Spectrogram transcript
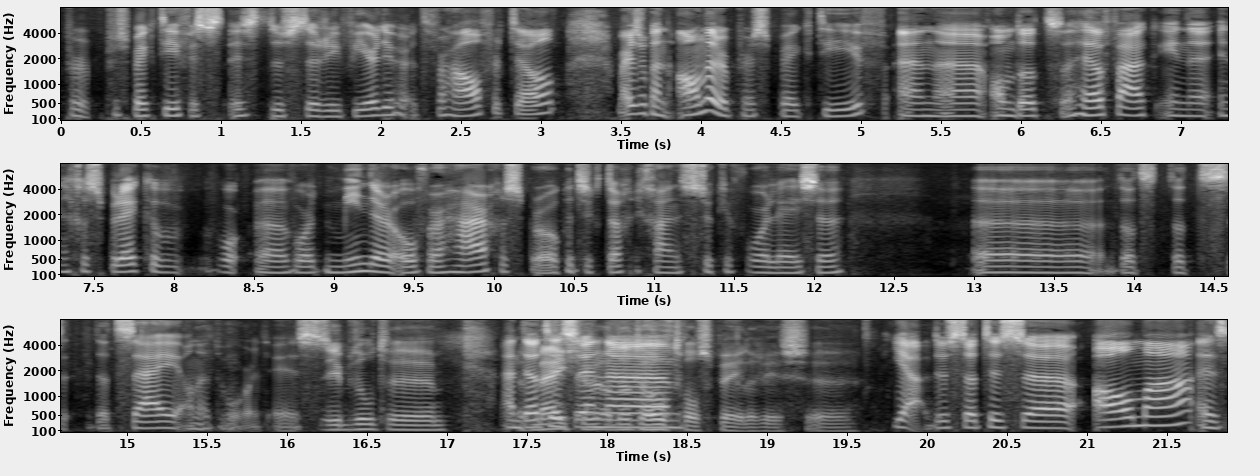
per- perspectief is, is dus de rivier die het verhaal vertelt. Maar er is ook een ander perspectief. En eh, omdat heel vaak in, eh, in gesprekken wo- wordt minder over haar gesproken. Dus ik dacht, ik ga een stukje voorlezen. dat, dat, dat zij aan het woord is. Je bedoelt En dat is een. dat de hoofdrolspeler is. ja, dus dat is Alma. Is,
